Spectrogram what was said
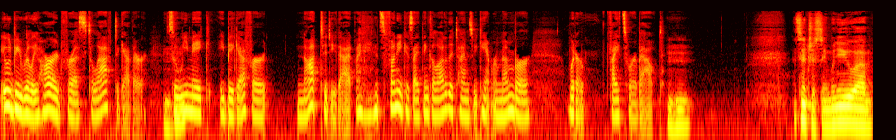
It would be really hard for us to laugh together. So mm-hmm. we make a big effort not to do that. I mean, it's funny because I think a lot of the times we can't remember what our fights were about. Mm-hmm. It's interesting when you um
